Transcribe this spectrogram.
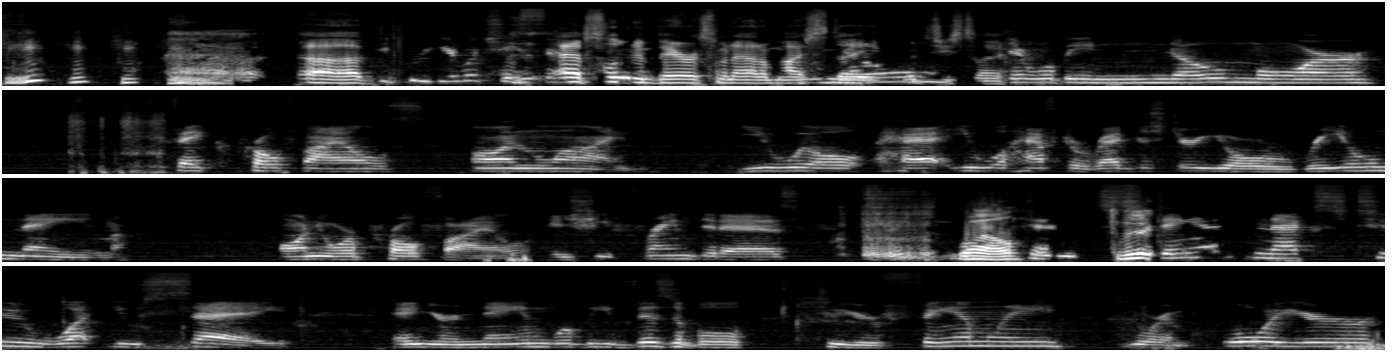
Uh, Did you hear what she said? absolute embarrassment out of my state. No. What'd she say? There will be no more fake profiles online. You will ha- you will have to register your real name on your profile, and she framed it as Well, stand next to what you say, and your name will be visible to your family, your employer,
